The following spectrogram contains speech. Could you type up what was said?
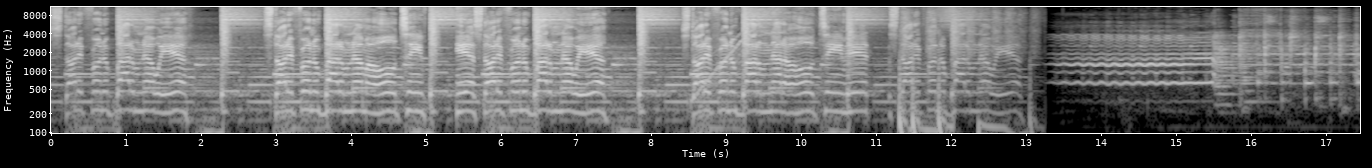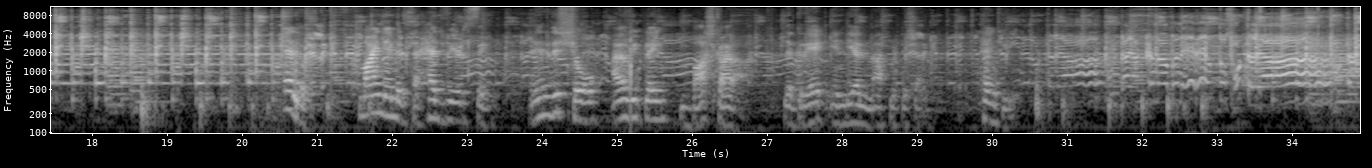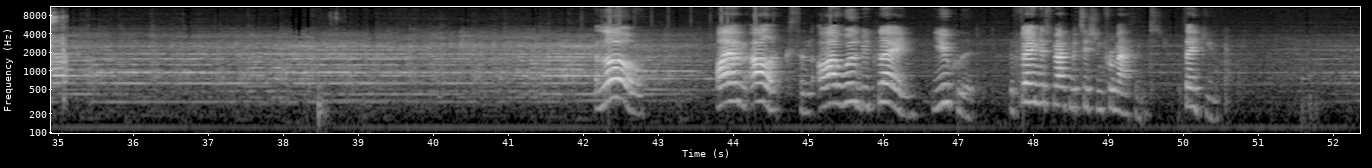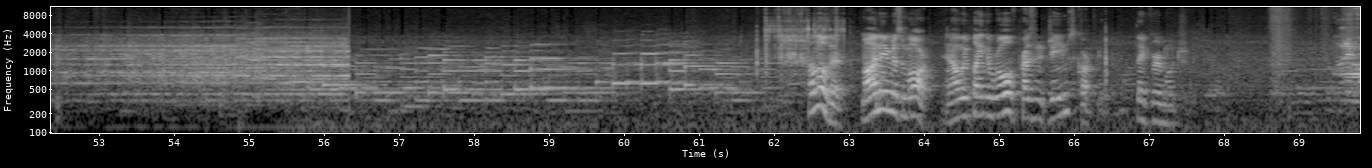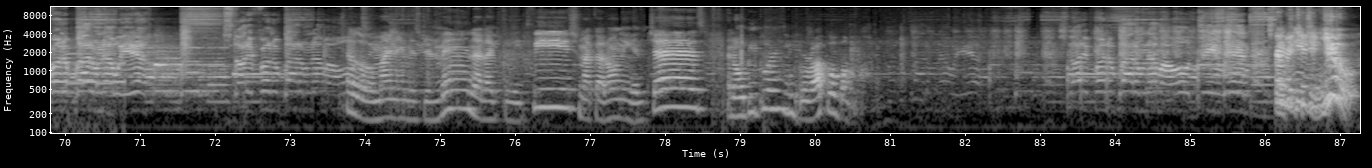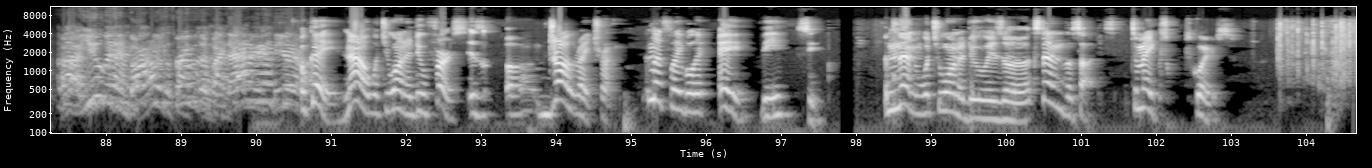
Started from the bottom, now we're here. Started from the bottom, now my whole team here. Started from the bottom, now we're here. Started from the bottom, now the whole team here. Started from the bottom, now we're here. Hello, my name is Sehajvir Singh and in this show I will be playing Bhaskara, the great Indian mathematician. Thank you. Hello, I am Alex and I will be playing Euclid, the famous mathematician from Athens. Thank you. Hello there, my name is Amar, and I'll be playing the role of President James Garfield. Thank you very much. Started from the bottom, now we're here. Started from the bottom, now my whole Hello, my name is Jermaine. I like to eat fish, macaroni and cheese, and I'll be playing Barack Obama. Started from the bottom, now my whole team here. I'm be teaching you about Euclid and Garfield's proof of the Pythagorean theorem. Okay, now what you want to do first is uh, draw the right triangle. And let's label it A, B, C. And then what you want to do is uh, extend the sides to make s- squares.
